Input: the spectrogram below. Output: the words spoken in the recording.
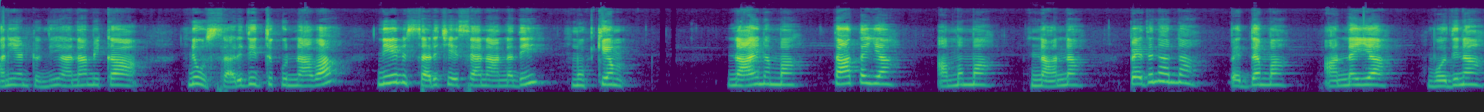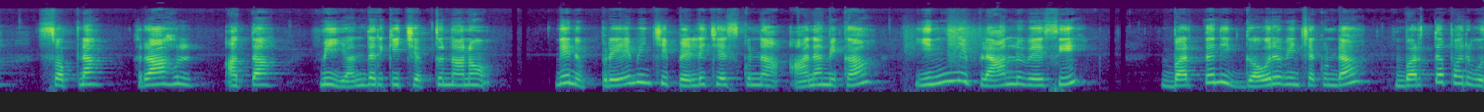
అని అంటుంది అనామిక. నువ్వు సరిదిద్దుకున్నావా? నేను సరిచేశానా? అన్నది ముఖ్యం. నాయనమ్మ తాతయ్య అమ్మమ్మ నాన్న పెదనాన్న పెద్దమ్మ అన్నయ్య వదిన స్వప్న రాహుల్ అత్త మీ అందరికీ చెప్తున్నాను. నేను ప్రేమించి పెళ్ళి చేసుకున్న అనామిక ఇన్ని ప్లాన్లు వేసి భర్తని గౌరవించకుండా భర్త పరువు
